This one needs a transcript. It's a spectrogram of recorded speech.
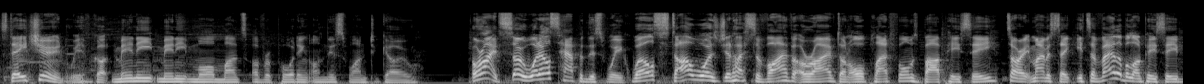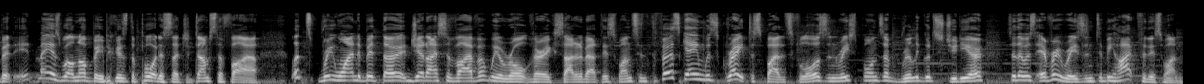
Stay tuned, we have got many, many more months of reporting on this one to go. Alright, so what else happened this week? Well, Star Wars Jedi Survivor arrived on all platforms bar PC. Sorry, my mistake. It's available on PC, but it may as well not be because the port is such a dumpster fire. Let's rewind a bit though. Jedi Survivor, we were all very excited about this one since the first game was great despite its flaws and Respawn's a really good studio, so there was every reason to be hyped for this one.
